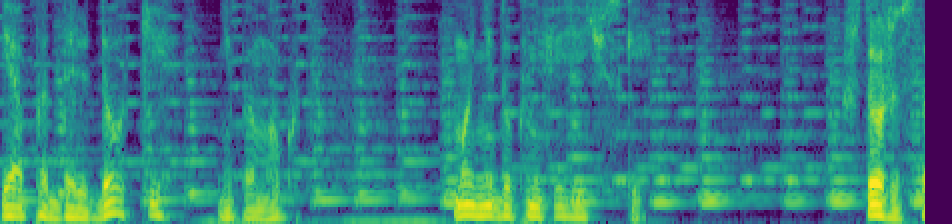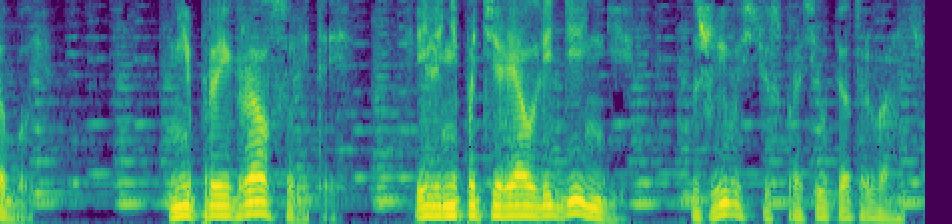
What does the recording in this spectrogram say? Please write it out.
и аподельдоки не помогут. Мой недуг не физический. Что же с тобой? Не проигрался ли ты? Или не потерял ли деньги? С живостью спросил Петр Иванович.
